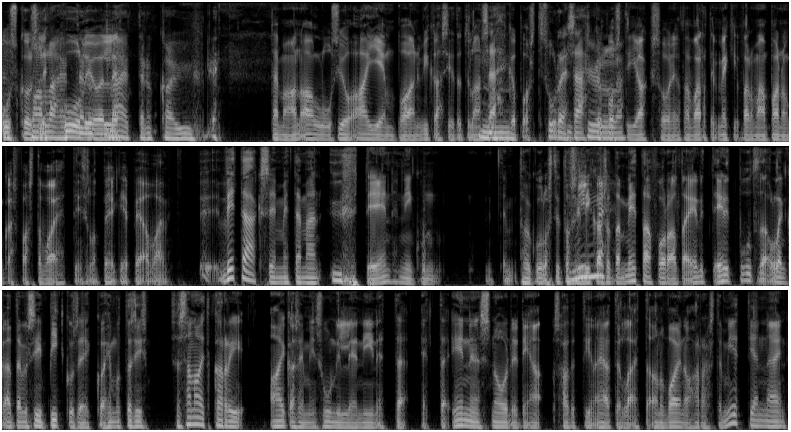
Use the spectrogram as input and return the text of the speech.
Uskollisille kuulijoille. lähettänyt kai yhden. Tämä on alluusio aiempaan vikasietotilan mm. sähköposti, suuren sähköpostijaksoon, jota varten mekin varmaan Panon kanssa vasta vaihdettiin silloin PGP-avaimet. Vetääksemme tämän yhteen, niin kuin toi kuulosti tosi Minne? likaiselta metaforalta. Ei nyt, ei nyt puututa ollenkaan tämmöisiin pikkuseikkoihin, mutta siis sä sanoit Kari aikaisemmin suunnilleen niin, että, että ennen Snowdenia saatettiin ajatella, että on vainoharrasta miettiä näin,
